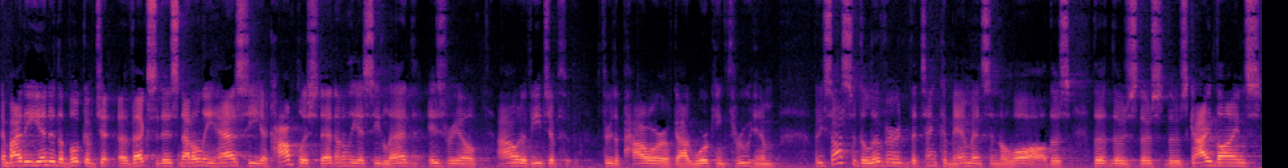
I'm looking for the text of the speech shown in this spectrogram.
And by the end of the book of, of Exodus, not only has he accomplished that, not only has he led Israel out of Egypt through the power of God working through him, but he's also delivered the Ten Commandments and the law, those, the, those, those, those guidelines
